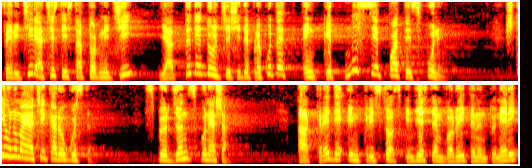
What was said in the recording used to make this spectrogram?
Fericirea acestei statornicii e atât de dulce și de plăcută încât nu se poate spune. Știu numai acei care o gustă. Spurgeon spune așa, a crede în Hristos când este învăluit în întuneric,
